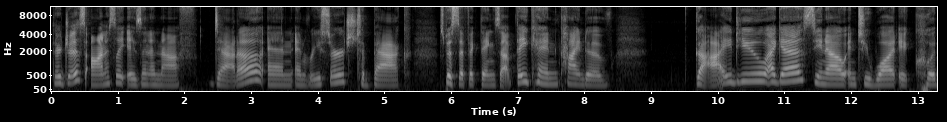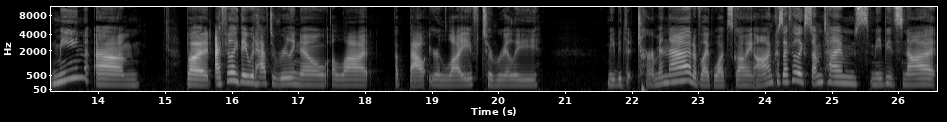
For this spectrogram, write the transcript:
there just honestly isn't enough data and and research to back specific things up. They can kind of guide you, I guess, you know, into what it could mean. Um, but I feel like they would have to really know a lot about your life to really maybe determine that of like what's going on? Because i feel like sometimes maybe it's not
